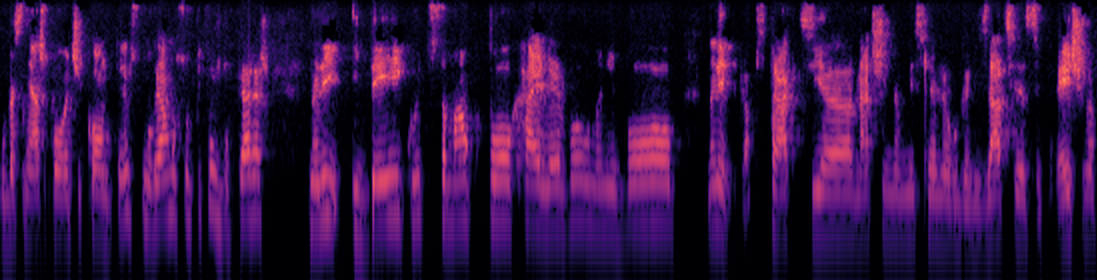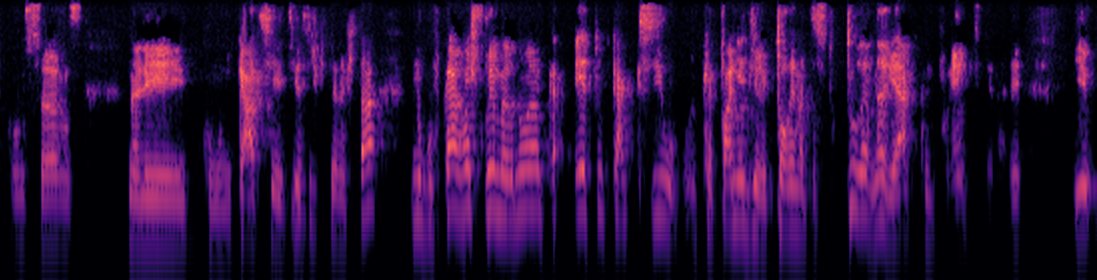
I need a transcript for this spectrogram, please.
обясняваш повече контекст, но реално се опитваш да вкараш нали, идеи, които са малко по-хай левел на ниво нали, абстракция, начин на мислене, организация, separation of concerns, нали, комуникация и тия всичките неща, но го вкарваш примерно ето как си, каква ни е директорината структура на React компонентите. Нали. И,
